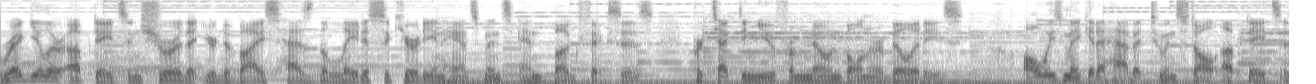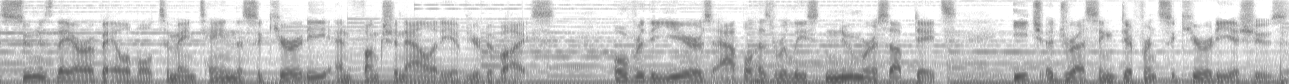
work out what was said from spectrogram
Regular updates ensure that your device has the latest security enhancements and bug fixes, protecting you from known vulnerabilities. Always make it a habit to install updates as soon as they are available to maintain the security and functionality of your device. Over the years, Apple has released numerous updates, each addressing different security issues.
